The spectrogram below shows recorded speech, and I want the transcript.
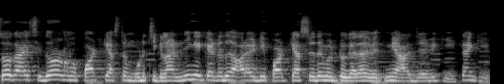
ஸோ காய்ஸ் இதோட நம்ம பாட்காஸ்ட்டை முடிச்சிக்கலாம். நீங்கள் கேட்டது ஆர்ஐடி பாட்காஸ்ட் இதமிட் டுகெதர் வித் மீ ஆர் ஜெவிக்கி தேங்க்யூ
